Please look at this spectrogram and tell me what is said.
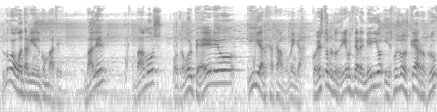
Creo que puedo aguantar bien el combate. ¿Vale? Vamos, otro golpe aéreo y al Hakamo. Venga, con esto nos lo deberíamos quitar de medio y después nos queda Roof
